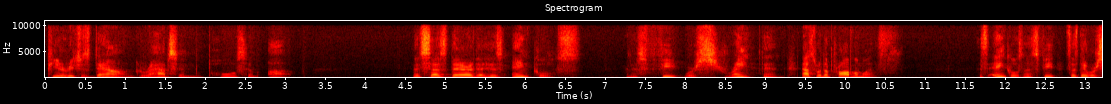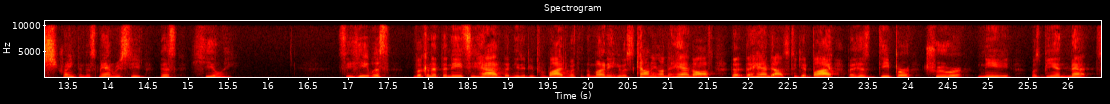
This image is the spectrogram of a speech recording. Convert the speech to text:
Peter reaches down, grabs him, pulls him up. And it says there that his ankles and his feet were strengthened. That's where the problem was his ankles and his feet says they were strengthened. This man received this healing. See, he was looking at the needs he had that needed to be provided with the money. He was counting on the handoff, the, the handouts to get by, but his deeper, truer need was being met.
